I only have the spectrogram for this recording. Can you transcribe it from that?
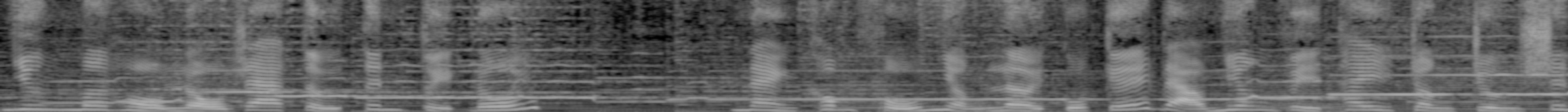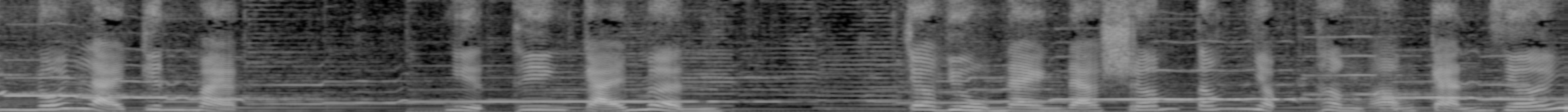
nhưng mơ hồ lộ ra tự tin tuyệt đối. Nàng không phủ nhận lời của kế đạo nhân vì thay Trần Trường Sinh nối lại kinh mạc. Nghiệt thiên cải mệnh Cho dù nàng đã sớm tấn nhập thần ẩn cảnh giới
